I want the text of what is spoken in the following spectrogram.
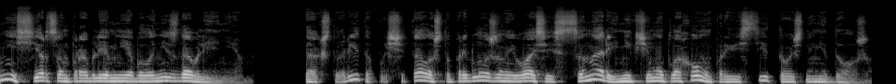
Ни с сердцем проблем не было, ни с давлением. Так что Рита посчитала, что предложенный Васей сценарий ни к чему плохому привести точно не должен.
